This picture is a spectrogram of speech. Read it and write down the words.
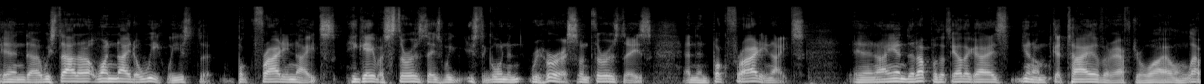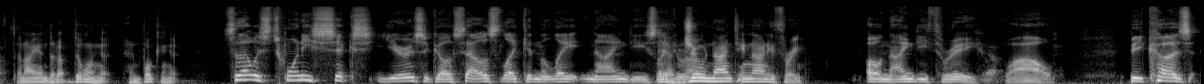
And uh, we started out one night a week. We used to book Friday nights. He gave us Thursdays. We used to go in and rehearse on Thursdays and then book Friday nights. And I ended up with it. The other guys, you know, got tired of it after a while and left. And I ended up doing it and booking it. So that was 26 years ago. So that was like in the late 90s. Like yeah, around- June 1993. Oh, 93. Wow. Because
